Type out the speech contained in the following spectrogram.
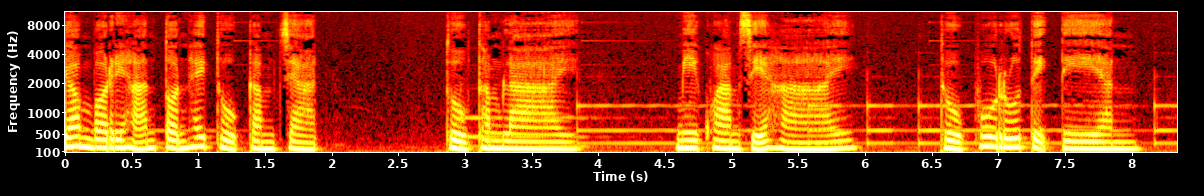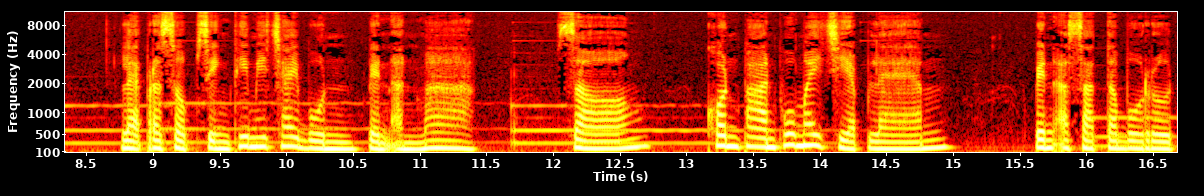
ย่อมบริหารตนให้ถูกกำจัด ถูกทำลาย มีความเสียหาย ถูกผู้รู้ติเตียน และประสบสิ่งที่ไม่ใช่บุญเป็นอันมาก 2. คนพานผู้ไม่เฉียบแหลม เป็นอสัตตบุรุษ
